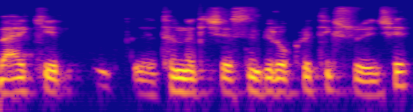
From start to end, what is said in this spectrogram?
belki tırnak içerisinde bürokratik süreci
